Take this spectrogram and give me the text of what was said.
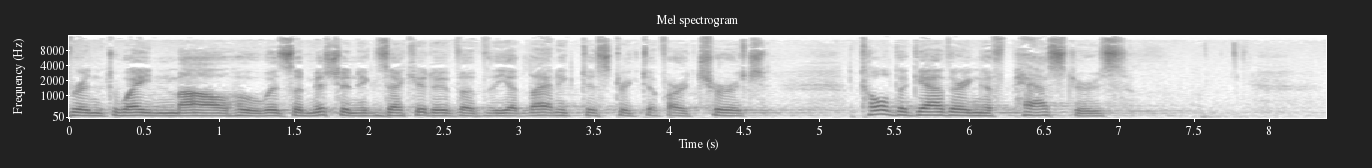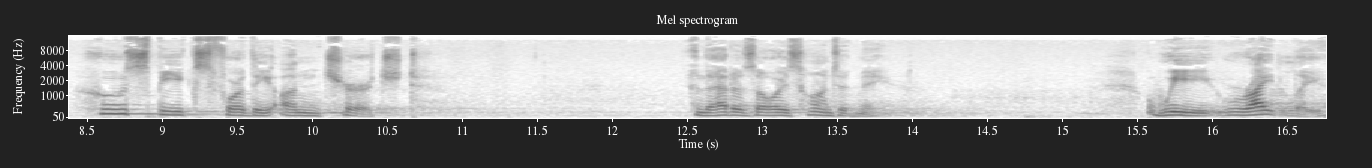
Reverend Dwayne Mao, who was a mission executive of the Atlantic District of our church, told a gathering of pastors, Who speaks for the unchurched? And that has always haunted me. We rightly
